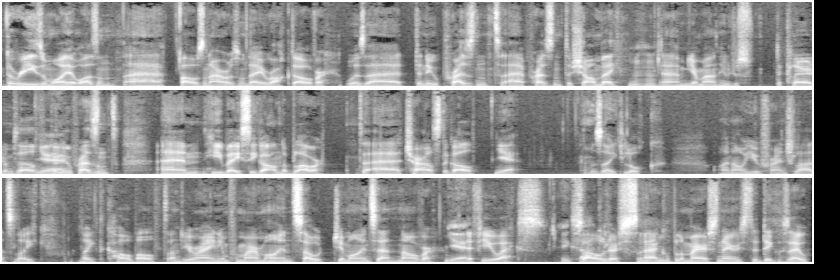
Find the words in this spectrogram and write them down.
the reason why it wasn't uh, bows and arrows when they rocked over was uh, the new president, uh, President Tshombe, um, your man who just declared himself Mm-hmm. Yeah. the new president. Um, he basically got on the blower to uh, Charles de Gaulle. Yeah. was like, look, I know you French lads like like the cobalt and the uranium from our mines, so do you mind sending over Yeah. a few ex Exactly. soldiers, a couple of mercenaries to dig us out?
